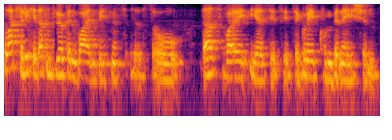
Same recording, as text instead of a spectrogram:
Luckily, he doesn't work in wine business, so that's why yes, it's it's a great combination.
